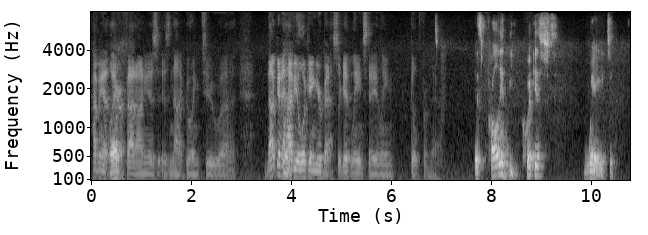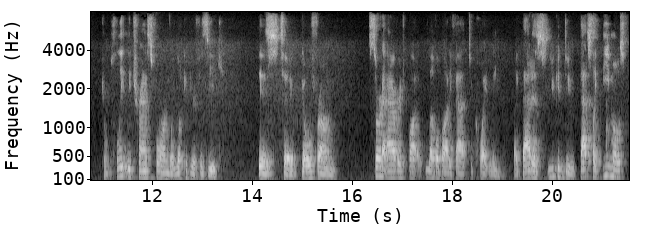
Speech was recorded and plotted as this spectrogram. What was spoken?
having that layer of fat on you is, is not going to uh, not going to have you looking your best. So get lean, stay lean, build from there. It's probably the quickest way to completely transform the look of your physique is to go from sort of average bo- level body fat to quite lean. Like that is you can do. That's like the most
